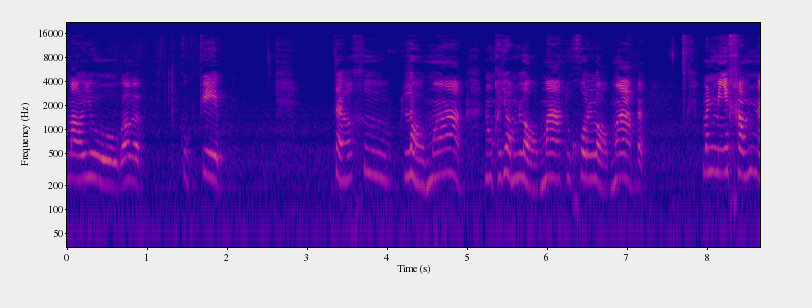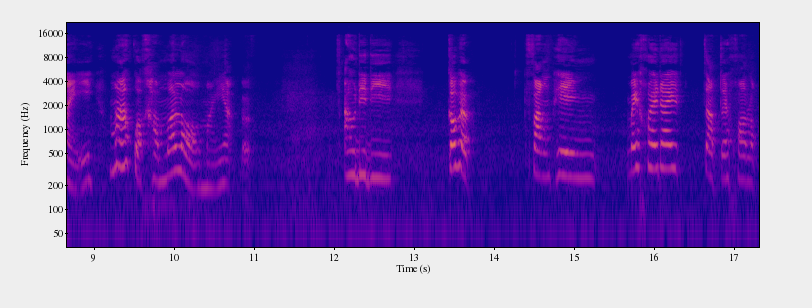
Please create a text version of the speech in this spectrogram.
เมาอยู่ว่าแบบกุบกริบแต่ก็คือหล่อมาก น้องขยอมหล่อมากทุกคนหล่อมากแบบ มันมีคำไหนมากกว่าคำว่าหล่อไหมอะแบบเอาดีๆ ก็แบบฟังเพลงไม่ค่อยได้จับใจความหรอก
